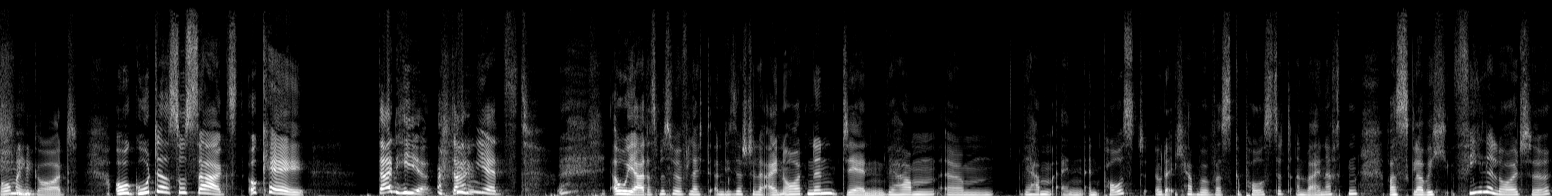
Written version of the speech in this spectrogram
Oh mein Gott. Oh, gut, dass du sagst. Okay, Dann hier. dann jetzt. Oh ja, das müssen wir vielleicht an dieser Stelle einordnen, denn wir haben, ähm, wir haben einen, einen Post oder ich habe was gepostet an Weihnachten, was, glaube ich, viele Leute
